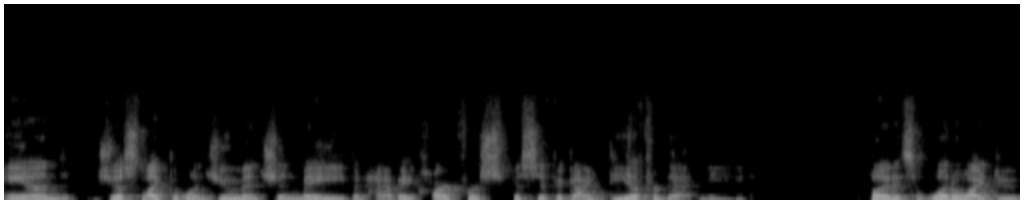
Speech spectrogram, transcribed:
And just like the ones you mentioned, may even have a heart for a specific idea for that need. But it's what do I do?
